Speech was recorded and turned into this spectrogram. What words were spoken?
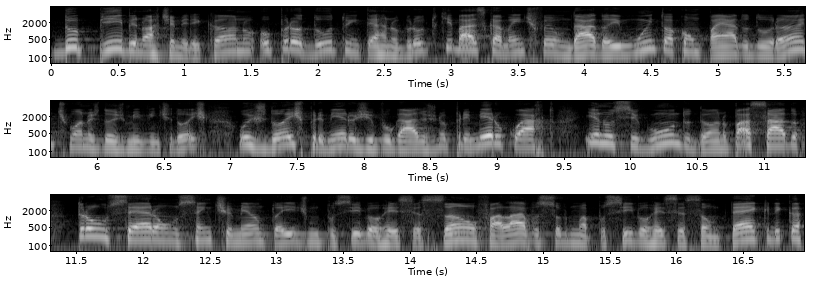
do PIB norte-americano, o produto interno bruto, que basicamente foi um dado aí muito acompanhado durante o ano de 2022. Os dois primeiros divulgados no primeiro quarto e no segundo do ano passado trouxeram um sentimento aí de uma possível recessão, falava sobre uma possível recessão técnica,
